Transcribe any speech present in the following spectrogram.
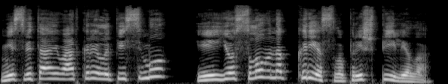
Несветаева открыла письмо, и ее словно к креслу пришпилило.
